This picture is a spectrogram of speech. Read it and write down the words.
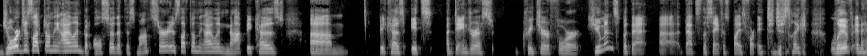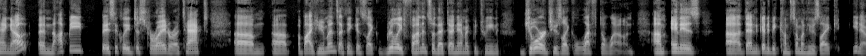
George is left on the island, but also that this monster is left on the island not because um, because it's a dangerous creature for humans, but that uh, that's the safest place for it to just like live and hang out and not be basically destroyed or attacked um, uh, by humans, I think is like really fun. And so that dynamic between George, who's like left alone, um, and is uh, then going to become someone who's like you know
